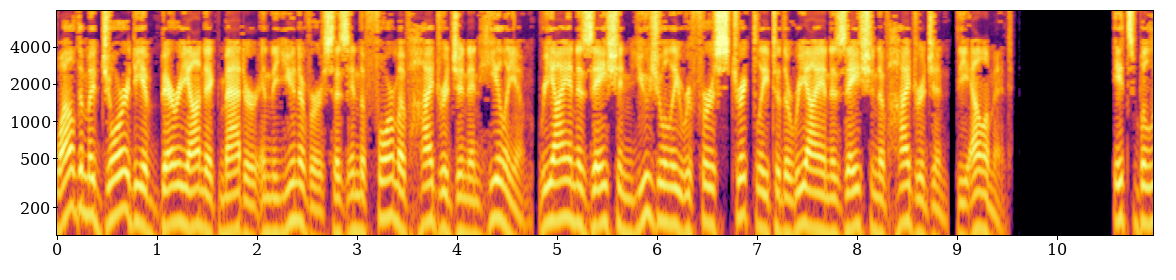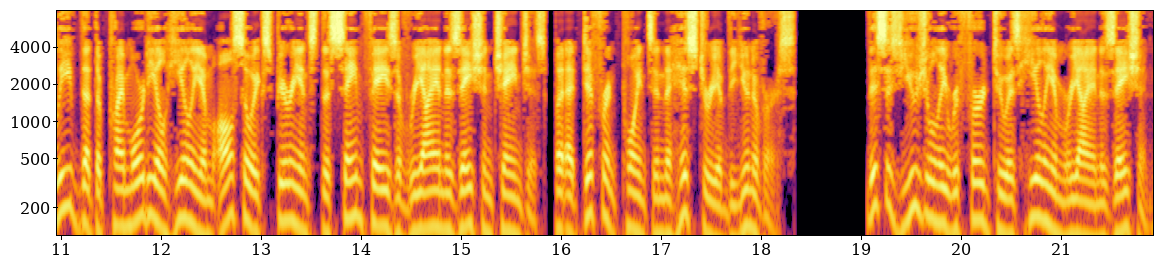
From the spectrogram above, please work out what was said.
While the majority of baryonic matter in the universe is in the form of hydrogen and helium, reionization usually refers strictly to the reionization of hydrogen, the element. It's believed that the primordial helium also experienced the same phase of reionization changes, but at different points in the history of the universe. This is usually referred to as helium reionization.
